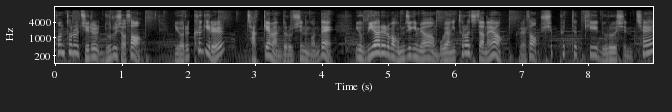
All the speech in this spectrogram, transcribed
컨트롤 G를 누르셔서 이거를 크기를 작게 만들어 주시는 건데 이거 위아래로 막 움직이면 모양이 틀어지잖아요. 그래서 쉬프트 키 누르신 채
